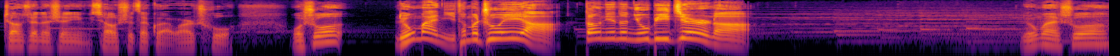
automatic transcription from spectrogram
张轩的身影消失在拐弯处。我说：“刘麦，你他妈追呀！当年的牛逼劲儿呢？”刘麦说：“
